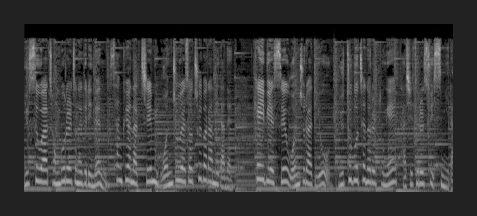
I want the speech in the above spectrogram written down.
뉴스와 정보를 전해드리는 상쾌한 아침 원주에서 출발합니다는 KBS 원주 라디오 유튜브 채널을 통해 다시 들을 수 있습니다.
